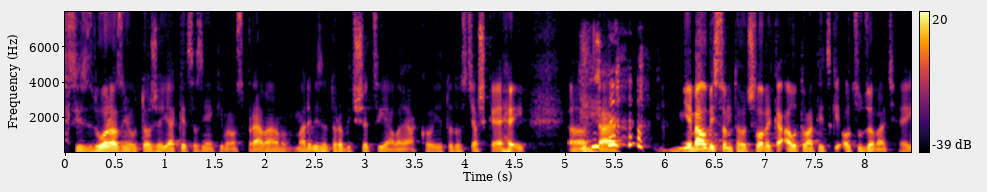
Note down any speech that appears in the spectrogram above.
si zdôrazňujú to, že ja keď sa s niekým rozprávam, mali by sme to robiť všetci, ale ako je to dosť ťažké, hej, tak nemal by som toho človeka automaticky odsudzovať, hej.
